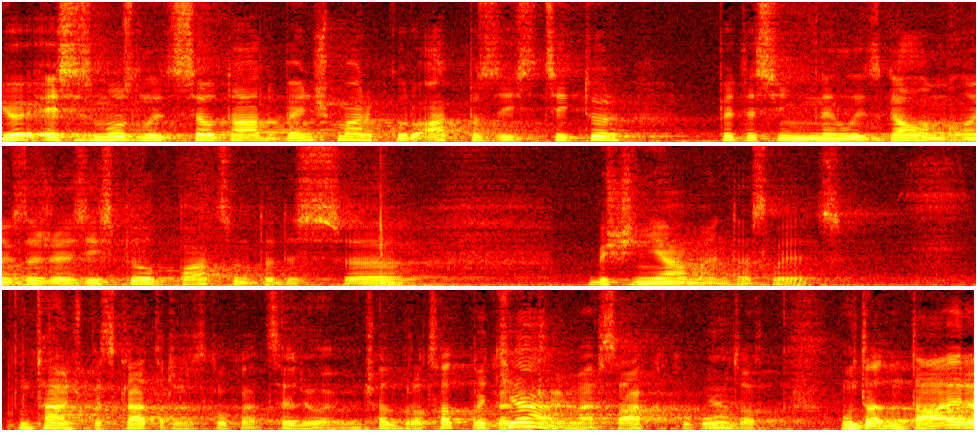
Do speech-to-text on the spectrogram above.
jo es esmu uzlicis sev tādu benchmarku, kuru atpazīst citur, bet es viņu ne līdz galam, man liekas, dažreiz izpildu pats, tad es bišķiņi jāmaina tās lietas. Un tā viņš pēc katra kaut kāda ceļojuma. Viņš atbrauc atpakaļ. Viņš vienmēr saka, ko tādu. Un tā, tā ir,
